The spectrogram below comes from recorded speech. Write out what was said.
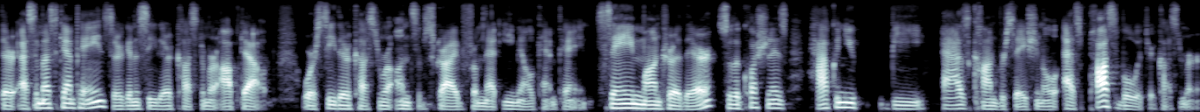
their SMS campaigns, they're going to see their customer opt out or see their customer unsubscribe from that email campaign. Same mantra there. So the question is, how can you be as conversational as possible with your customer?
